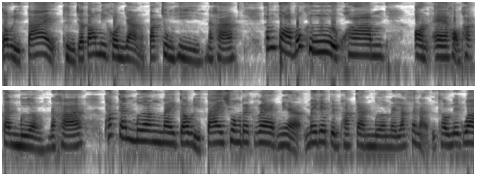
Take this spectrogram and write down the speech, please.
เกาหลีใต้ถึงจะต้องมีคนอย่างปักจุงฮีนะคะคำตอบก็คือความ อ่อนแอของพรรคการเมืองนะคะพรรคการเมืองในเกาหลีใต้ช่วงแรกๆเนี่ยไม่ได้เป็นพรรคการเมืองในลักษณะที่เขาเรียกว่า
